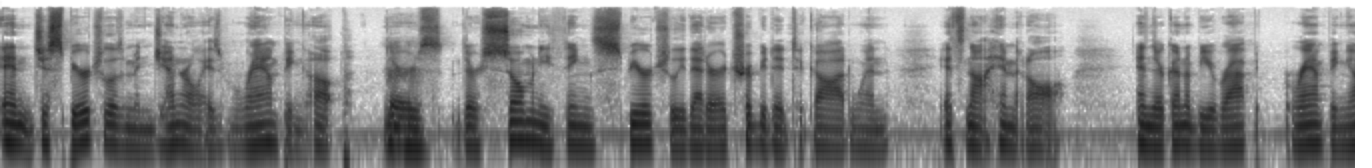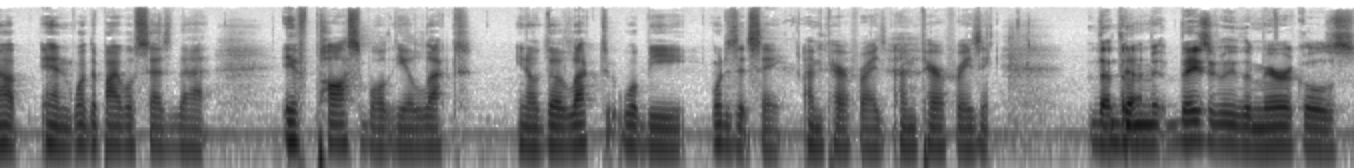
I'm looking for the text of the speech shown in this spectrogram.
and just spiritualism in general is ramping up. There's there's so many things spiritually that are attributed to god when it's not him at all. And they're going to be rap- ramping up. And what the bible says that if possible the elect you know the elect will be what does it say? I'm paraphrasing i'm paraphrasing. That the, The- basically the miracles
